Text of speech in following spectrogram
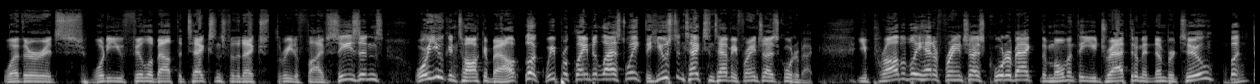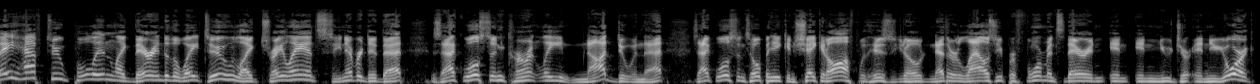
whether it's what do you feel about the Texans for the next three to five seasons, or you can talk about, look, we proclaimed it last week. The Houston Texans have a franchise quarterback. You probably had a franchise quarterback the moment that you drafted him at number two, but mm-hmm. they have to pull in like their end of the weight too. Like Trey Lance, he never did that. Zach Wilson currently not doing that. Zach Wilson's hoping he can shake it off with his, you know, nether lousy performance there in, in, in New Jer- in New York.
